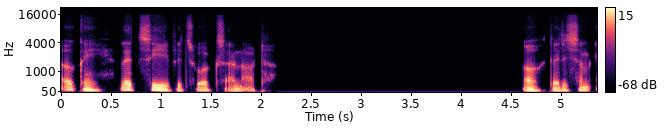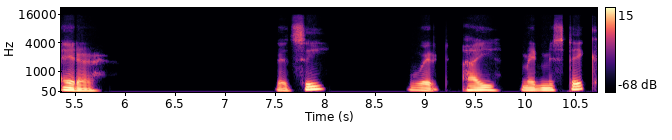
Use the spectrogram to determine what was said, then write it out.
Okay let's see if it works or not. Oh there is some error. Let's see. Where i made mistake.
